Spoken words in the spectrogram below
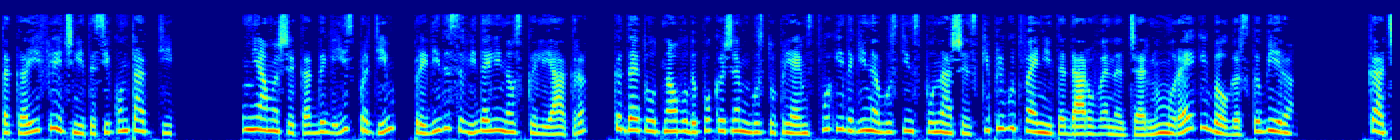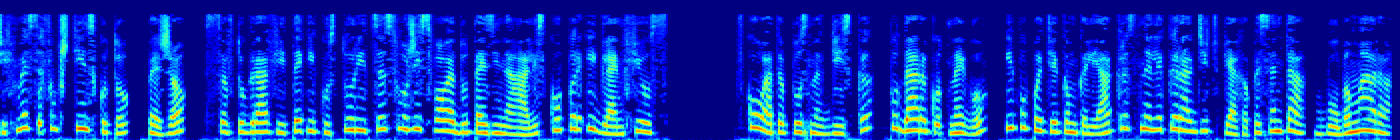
така и в личните си контакти. Нямаше как да ги изпратим, преди да са видели на Оскалиакра, където отново да покажем гостоприемство и да ги нагостим с понашенски приготвените дарове на Черно море и българска бира. Качихме се в общинското, Пежо, с автографиите и костурица служи своя до тези на Алис Купър и Глен Хюс. В колата пуснах диска, подарък от него, и по пътя към Калиакра с Неля Караджич пяха песента «Буба Мара».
